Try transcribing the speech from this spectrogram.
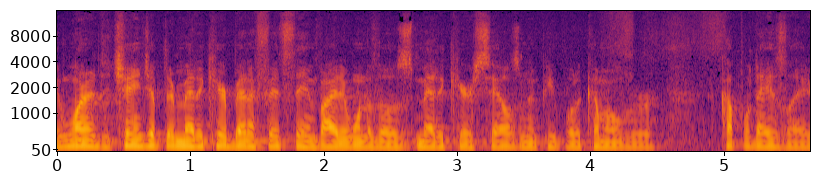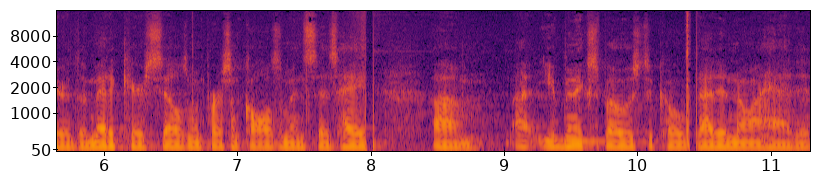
they wanted to change up their Medicare benefits. They invited one of those Medicare salesman people to come over a couple days later. The Medicare salesman person calls them and says, Hey, um, I, you've been exposed to COVID. I didn't know I had it.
